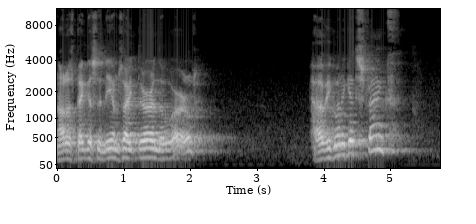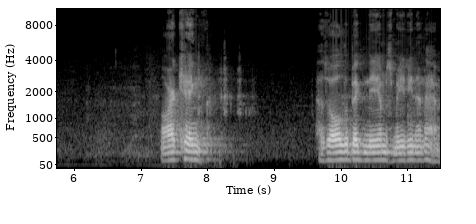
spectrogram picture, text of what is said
Not as big as the names out there in the world. How are we going to get strength? Our King has all the big names meeting in him.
